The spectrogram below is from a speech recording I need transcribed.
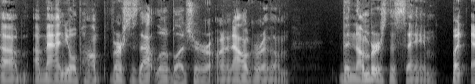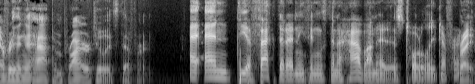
um, a manual pump versus that low blood sugar on an algorithm, the number's the same, but everything that happened prior to it's different. And the effect that anything's going to have on it is totally different. Right.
